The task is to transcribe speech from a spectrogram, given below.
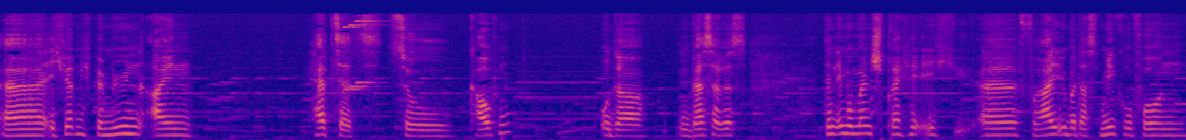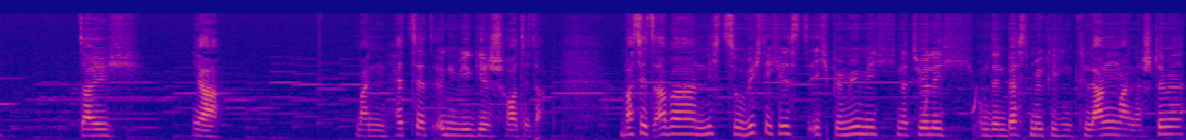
Äh, ich werde mich bemühen, ein Headset zu kaufen oder ein besseres. Denn im Moment spreche ich äh, frei über das Mikrofon, da ich ja mein Headset irgendwie geschrottet habe. Was jetzt aber nicht so wichtig ist, ich bemühe mich natürlich um den bestmöglichen Klang meiner Stimme.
